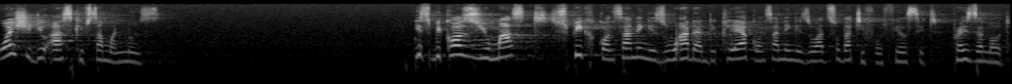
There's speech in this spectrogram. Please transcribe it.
Why should you ask if someone knows? It's because you must speak concerning His word and declare concerning His word so that He fulfills it. Praise the Lord.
